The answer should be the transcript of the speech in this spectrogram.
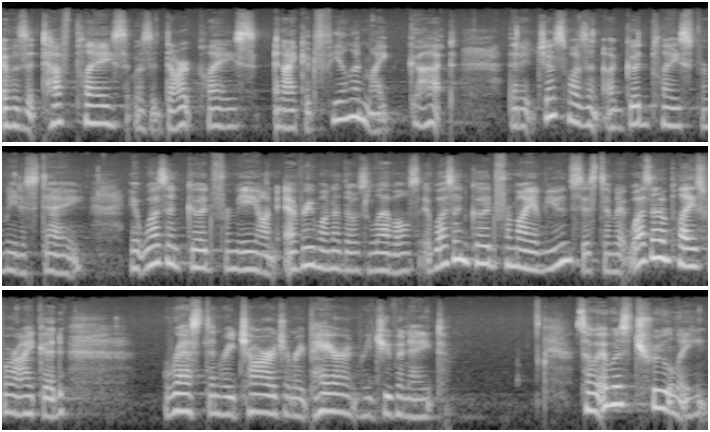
It was a tough place, it was a dark place, and I could feel in my gut that it just wasn't a good place for me to stay. It wasn't good for me on every one of those levels. It wasn't good for my immune system. It wasn't a place where I could rest and recharge and repair and rejuvenate. So it was truly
